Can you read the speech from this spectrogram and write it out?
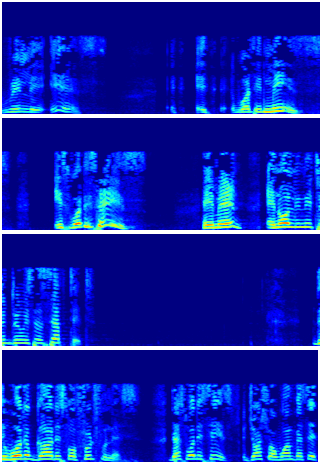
really is. It, what it means. It's what it says. Amen. And all you need to do is accept it. The word of God is for fruitfulness. That's what it says. Joshua 1 verse 8.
